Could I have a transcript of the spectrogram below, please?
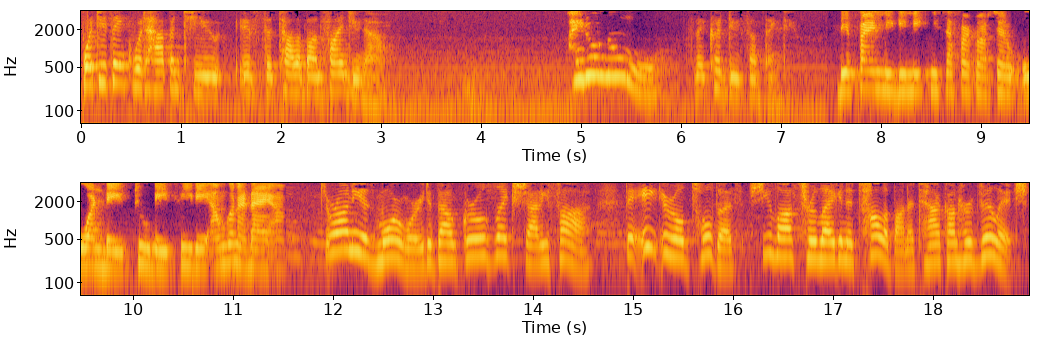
What do you think would happen to you if the Taliban find you now? I don't know. They could do something to you. They find me, they make me suffer torture one day, two day, three day. I'm gonna die. I'm- Durrani is more worried about girls like Sharifah. The eight year old told us she lost her leg in a Taliban attack on her village.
